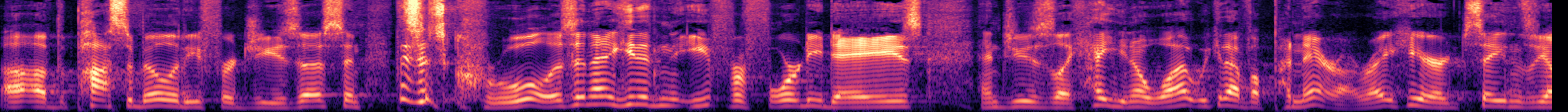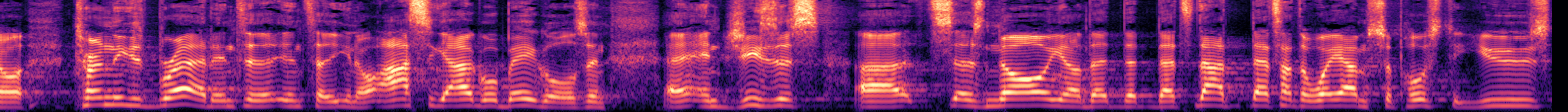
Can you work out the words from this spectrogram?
uh, of the possibility for Jesus. And this is cruel, isn't it? He didn't eat for 40 days. And Jesus is like, hey, you know what? We could have a Panera right here. Satan's, you know, turn these bread into, into you know, Asiago bagels. And, and Jesus uh, says, no, you know, that, that, that's, not, that's not the way I'm supposed to use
